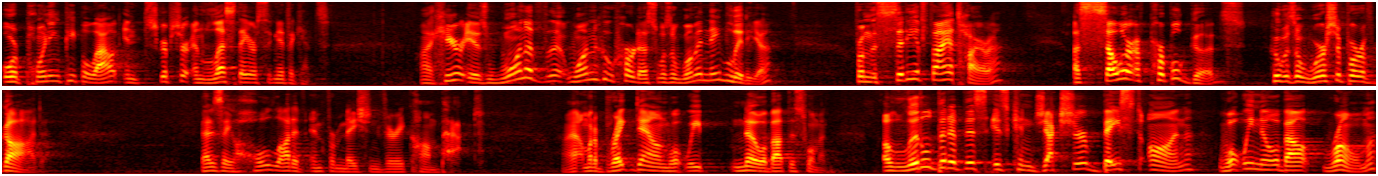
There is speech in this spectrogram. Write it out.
or pointing people out in Scripture unless they are significant. Uh, here is one of the one who heard us was a woman named Lydia from the city of Thyatira, a seller of purple goods who was a worshiper of God. That is a whole lot of information, very compact. Right, I'm going to break down what we know about this woman. A little bit of this is conjecture based on what we know about Rome,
